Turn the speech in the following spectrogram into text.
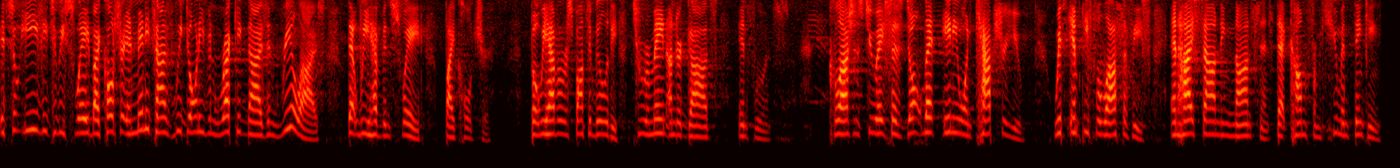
It's so easy to be swayed by culture, and many times we don't even recognize and realize that we have been swayed by culture. But we have a responsibility to remain under God's influence. Colossians 2 8 says, "Don't let anyone capture you with empty philosophies and high-sounding nonsense that come from human thinking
